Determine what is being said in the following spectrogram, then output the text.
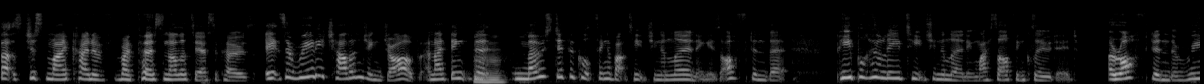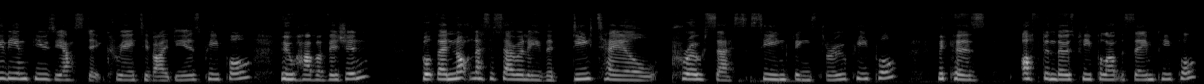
that's just my kind of my personality, I suppose. It's a really challenging job, and I think that mm-hmm. the most difficult thing about teaching and learning is often that People who lead teaching and learning, myself included, are often the really enthusiastic, creative ideas people who have a vision, but they're not necessarily the detail process, seeing things through people, because often those people aren't the same people.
